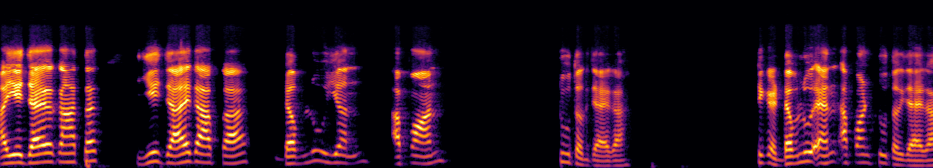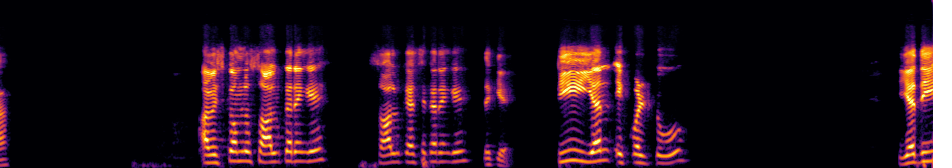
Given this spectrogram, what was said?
ये जाएगा कहाँ तक? ये जाएगा आपका डब्ल्यू एन अपॉन टू तक जाएगा। ठीक है डब्ल्यू एन अपॉन टू तक जाएगा। अब इसको हम लोग सॉल्व करेंगे। सॉल्व कैसे करेंगे? देखिए, टी एन इक्वल टू, यदि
